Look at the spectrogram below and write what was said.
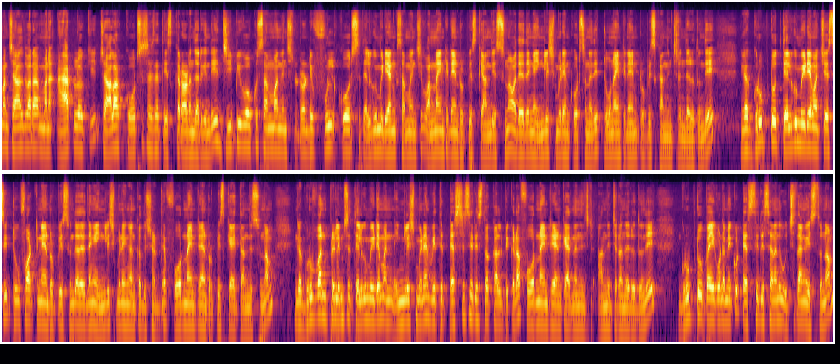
మన ఛానల్ ద్వారా మన యాప్లోకి చాలా కోర్సెస్ అయితే తీసుకురావడం జరిగింది. జీపీఓకు సంబంధించినటువంటి ఫుల్ కోర్స్ తెలుగు మీడియానికి సంబంధించి వన్ నైంటీ నైన్ రూపీస్కి అందిస్తున్నాం. అదేవిధంగా ఇంగ్లీష్ మీడియం కోర్స్ అనేది టూ నైంటీ నైన్ రూపీస్కి అందించడం జరుగుతుంది. ఇంకా గ్రూప్ టూ తెలుగు మీడియం వచ్చేసి టూ ఫార్టీ నైన్ రూపీస్ ఉంది. అదేవిధంగా ఇంగ్లీష్ మీడియం కనుక చూసినట్లయితే ఫోర్ నైంటీ నైన్ రూపీస్కి అయితే అందిస్తున్నాం. ఇంకా group one prelims Telugu medium and English medium with test సిరీస్తో కలిపి ఇక్కడ ఫోర్ నైంటీ నైన్కి అందించ అందించడం జరుగుతుంది. గ్రూప్ టూ పై కూడా మీకు టెస్ట్ సిరీస్ అనేది ఉచితంగా ఇస్తున్నాం.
